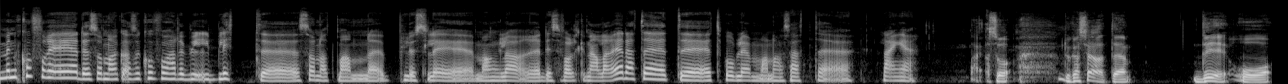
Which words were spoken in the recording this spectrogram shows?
men, hvorfor det sånn altså, hvorfor har det blitt sånn at man plutselig mangler disse folkene, eller er dette et, et problem man har sett lenge? Nei, altså, Du kan si at det å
